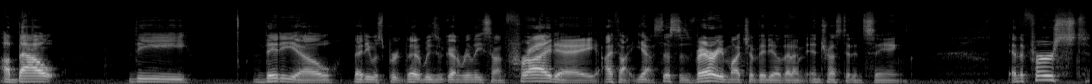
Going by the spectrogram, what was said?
about the video that he was that was going to release on Friday, I thought, yes, this is very much a video that I'm interested in seeing. In the first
